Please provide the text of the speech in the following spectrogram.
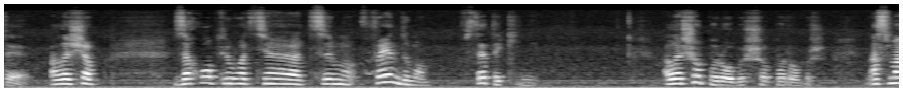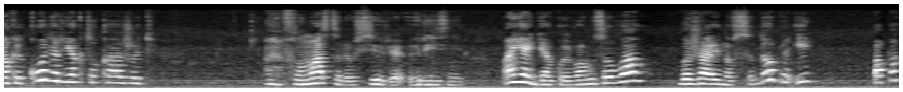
те. Але щоб захоплюватися цим фендомом, все-таки ні. Але що поробиш, що поробиш? На смак і колір, як то кажуть, фломастери всі рі- різні. А я дякую вам за увагу. Бажаю на все добре і па-па!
